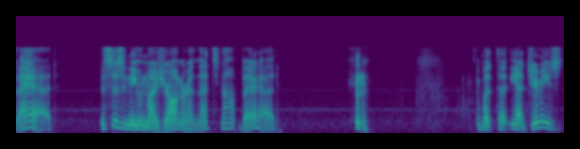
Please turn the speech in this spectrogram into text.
bad. This isn't even my genre, and that's not bad. Hmm. But uh, yeah, Jimmy's.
